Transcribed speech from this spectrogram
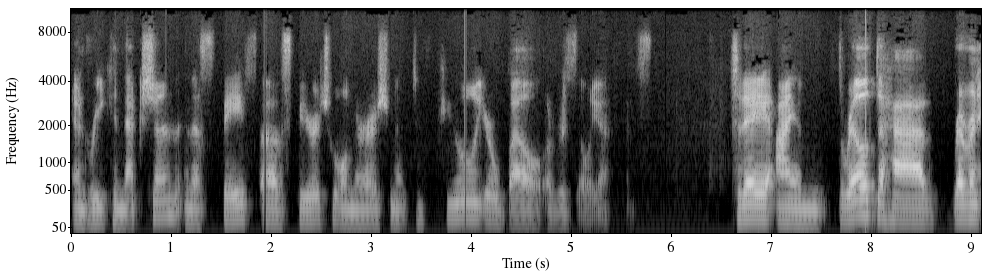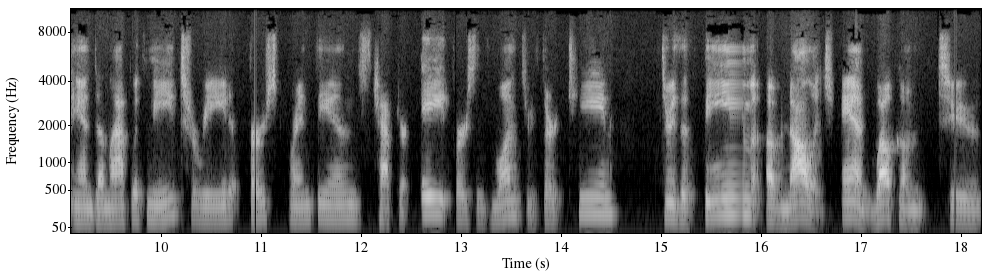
and reconnection in a space of spiritual nourishment to fuel your well of resilience. Today, I am thrilled to have Reverend Anne Dunlap with me to read 1 Corinthians chapter 8, verses 1 through 13 through the theme of knowledge. And welcome to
